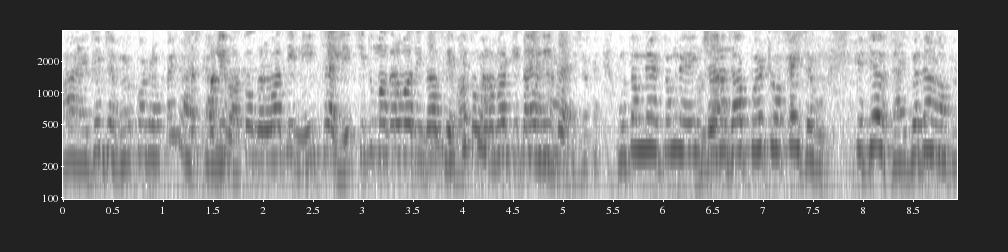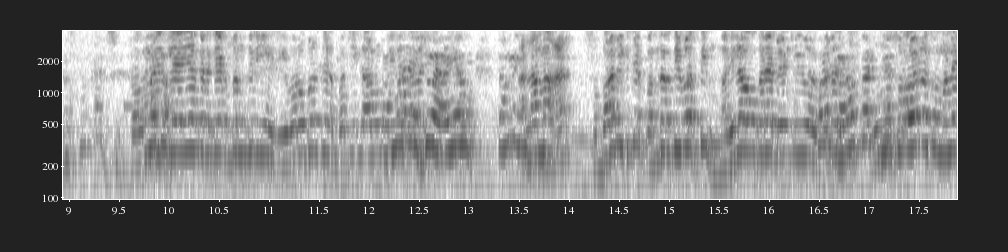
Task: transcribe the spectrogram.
આ એજન્સી વર્ક અપાઈ આજ ખાલી વાતો કરવાથી નહીં થાય લેખિતમાં કરવાથી થશે વાતો કરવાથી કાંઈ નહીં થાય. હું તમને તમને ઇન્સ્યોરન્સ આપું એટલું કહી શકું કે જે થાય બધાનો આપણે રસ્તો કાઢશું. તો કે અહીંયા આગળ ગેટ બંધ કરીએ છીએ બરોબર છે ને? પછી ચાલુ તમારે જો એવું તમે આનામાં સ્વાભાવિક છે પંદર દિવસથી મહિલાઓ ઘરે બેઠી હોય હોય ને તો મને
